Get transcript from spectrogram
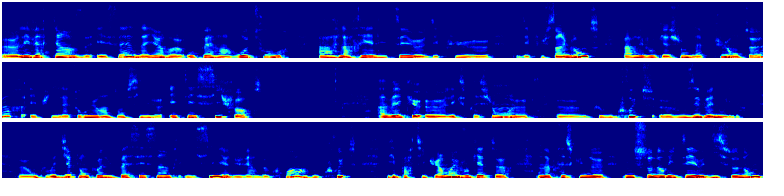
Heu, les vers 15 et 16 d'ailleurs, heu, opèrent un retour à la réalité, heu, des plus, cinglantes par l'évocation de la puanteur et puis la tournure intensive était si forte avec, l'expression, que vous crûtes, vous évanouir. On pourrait dire que l'emploi du passé simple ici, du verbe croire, vous crûtes, est particulièrement évocateur. On a presque une une sonorité, dissonante,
